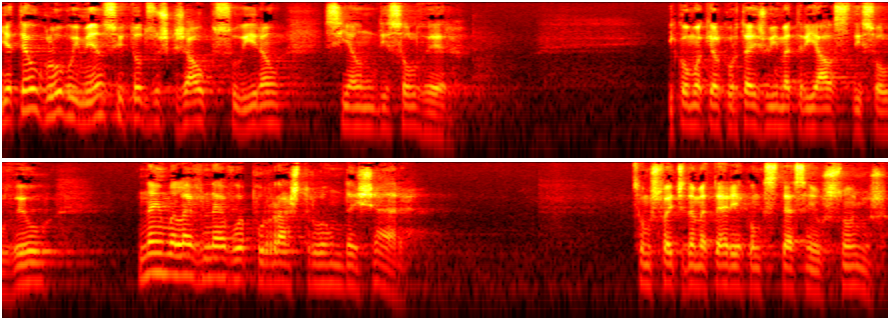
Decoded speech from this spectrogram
e até o globo imenso e todos os que já o possuíram se hão de dissolver. E como aquele cortejo imaterial se dissolveu, nem uma leve névoa por rastro hão de deixar. Somos feitos da matéria com que se tecem os sonhos,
